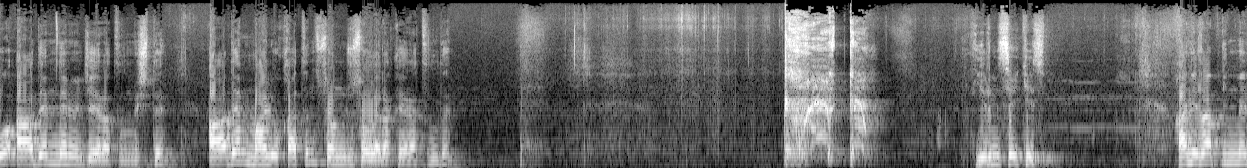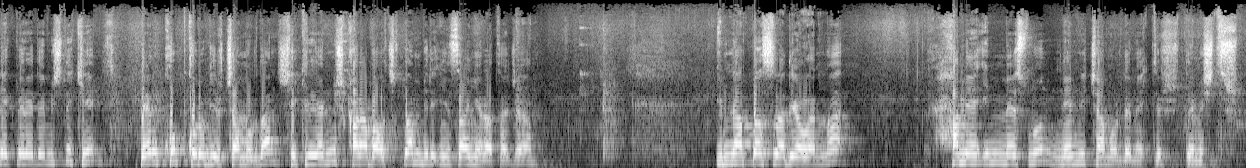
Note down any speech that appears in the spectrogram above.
O Adem'den önce yaratılmıştı. Adem mahlukatın sonuncusu olarak yaratıldı. ...28. Hani Rabbin meleklere demişti ki, ben kupkuru bir çamurdan, şekillenmiş kara balçıktan bir insan yaratacağım. İbn Abbas radıyallahu anh, Hame-im mesnun, nemli çamur demektir demiştir.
